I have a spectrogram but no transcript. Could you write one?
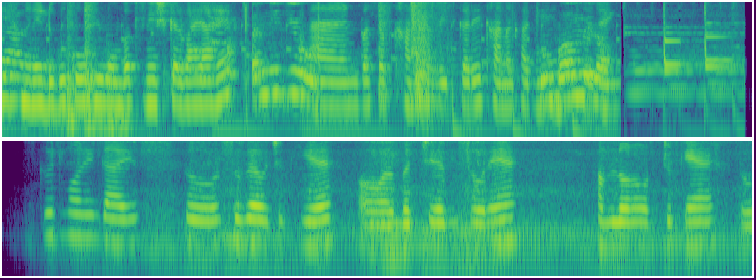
मैंने डुगू को भी होमवर्क फिनिश करवाया है। एंड बस अब खाने का वेट करें खाना खा के सो जाएँगे। गुड मॉर्निंग गाइस तो सुबह हो चुकी है और बच्चे अभी सो रहे हैं। हम लोग उठ चुके हैं तो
